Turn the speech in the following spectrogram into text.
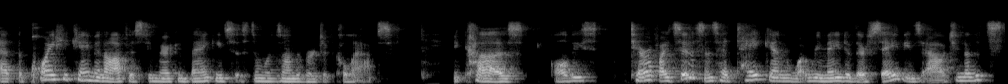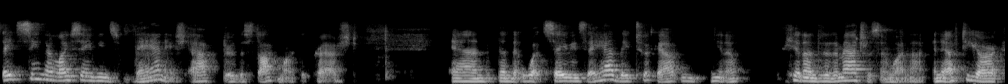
at the point he came in office, the American banking system was on the verge of collapse because all these terrified citizens had taken what remained of their savings out. You know, they'd seen their life savings vanish after the stock market crashed. And then what savings they had, they took out and, you know, hid under the mattress and whatnot. And FDR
